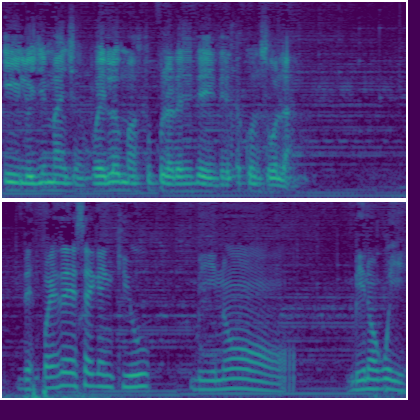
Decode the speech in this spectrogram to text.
Y Luigi Mansion fue los más populares de, de esa consola. Después de ese GameCube vino vino Wii,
